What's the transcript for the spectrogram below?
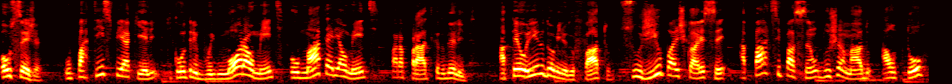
Ou seja, o partícipe é aquele que contribui moralmente ou materialmente para a prática do delito. A teoria do domínio do fato surgiu para esclarecer a participação do chamado autor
